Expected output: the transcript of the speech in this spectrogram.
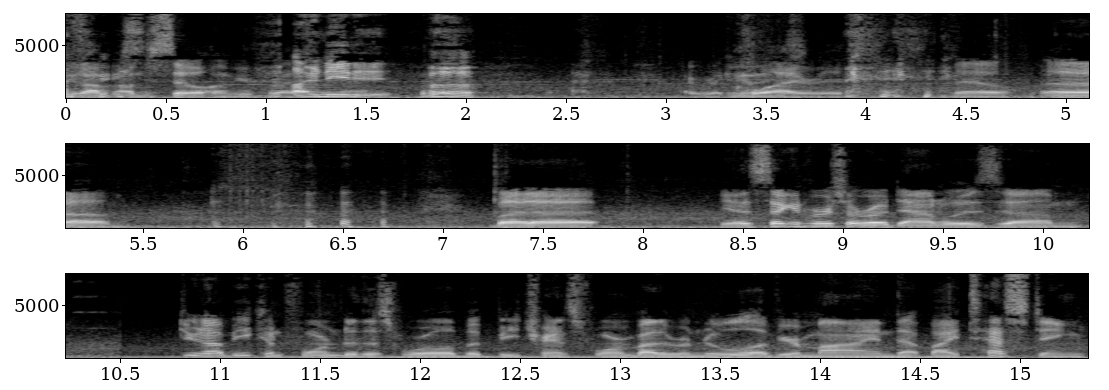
Dude, I'm, I'm so hungry for. Ice I need it. I require it. No. Um, but uh, yeah, the second verse I wrote down was um, Do not be conformed to this world, but be transformed by the renewal of your mind, that by testing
